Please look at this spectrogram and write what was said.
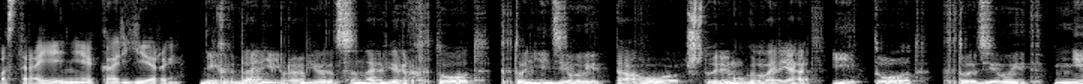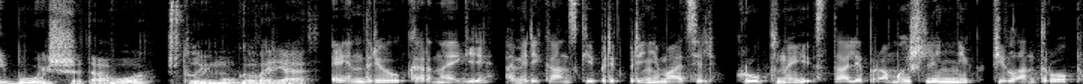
построение карьеры. Никогда не пробьется наверх тот, кто не делает того, что ему говорят, и тот, кто делает не больше того, что ему говорят. Эндрю Карнеги, американский предприниматель, крупный сталепромышленник, филантроп,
